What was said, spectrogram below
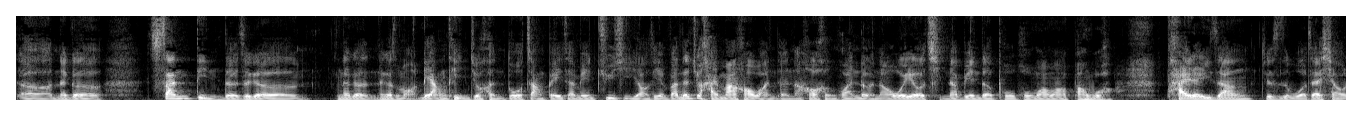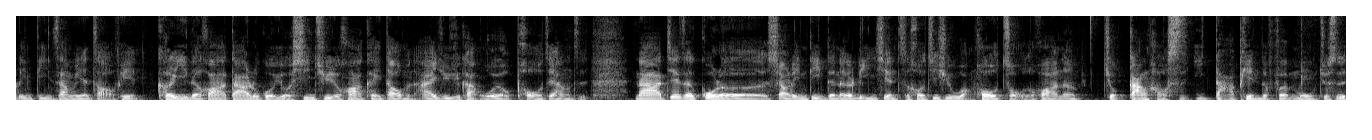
呃那个山顶的这个。那个那个什么凉亭就很多长辈在那边聚集聊天，反正就还蛮好玩的，然后很欢乐，然后我也有请那边的婆婆妈妈帮我拍了一张，就是我在小林顶上面的照片。可以的话，大家如果有兴趣的话，可以到我们的 IG 去看，我有 po 这样子。那接着过了小林顶的那个林线之后，继续往后走的话呢？就刚好是一大片的坟墓，就是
